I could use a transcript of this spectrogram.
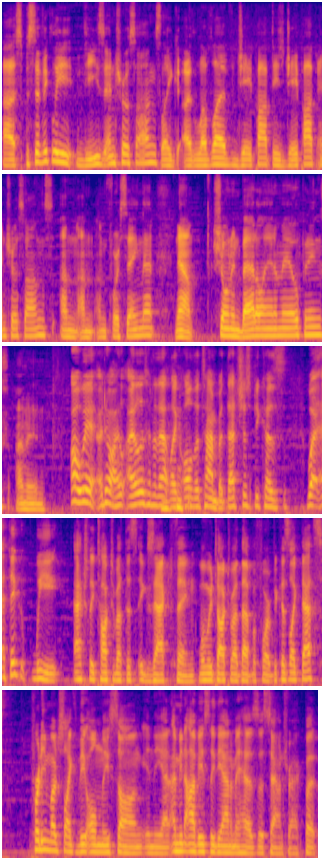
Uh, specifically, these intro songs, like uh, Love Live J-pop, these J-pop intro songs. I'm I'm I'm for saying that. Now, Shonen Battle anime openings, I'm in. Oh yeah, no, I, I listen to that like all the time, but that's just because. Well, I think we actually talked about this exact thing when we talked about that before, because like that's pretty much like the only song in the. an- I mean, obviously the anime has a soundtrack, but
